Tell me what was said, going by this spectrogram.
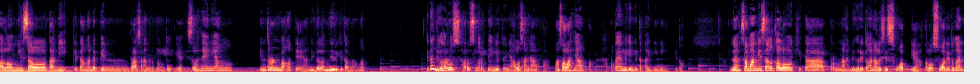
kalau misal tadi kita ngadepin perasaan tertentu ya istilahnya ini yang intern banget ya yang di dalam diri kita banget. Kita juga harus harus ngerti gitu ini alasannya apa masalahnya apa apa yang bikin kita kayak gini gitu. Nah sama misal kalau kita pernah dengar itu analisis SWOT ya. Kalau SWOT itu kan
